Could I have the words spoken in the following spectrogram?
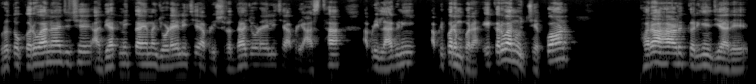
વ્રતો કરવાના જ છે, આધ્યાત્મિકતા એમાં જોડાયેલી છે, આપણી શ્રદ્ધા જોડાયેલી છે, આપણી આસ્થા, આપણી લાગણી, આપણી પરંપરા એ કરવાનું જ છે. પણ ફરાહાર કરીએ જ્યારે,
